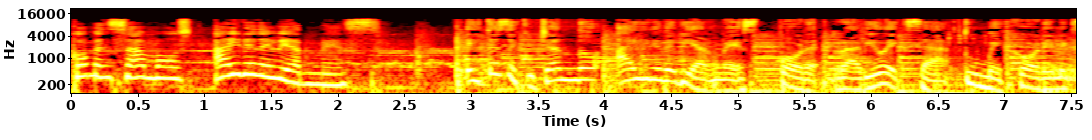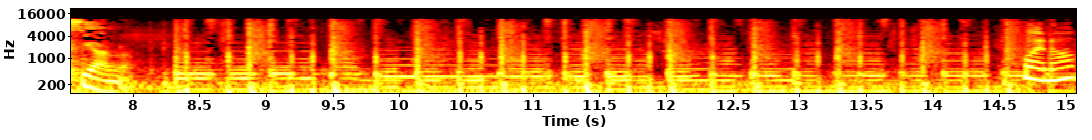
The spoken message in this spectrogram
comenzamos aire de viernes. Estás escuchando Aire de Viernes por Radio Exa, tu mejor elección. Bueno,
